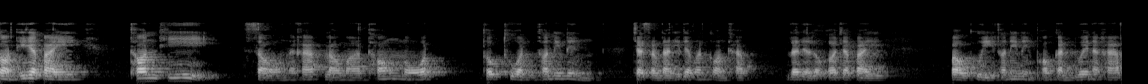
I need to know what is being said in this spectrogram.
ก่อนที่จะไป ท่อนที่สองนะครับ เรามาท่องโน้ตทบทวนท่อนที่หนึ่งจากสัปดาห์ที่แล้วกันก่อนครับ แล้วเดี๋ยวเราก็จะไปเป่าคุยท่อนที่หนึ่งพร้อมกันด้วยนะครับ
